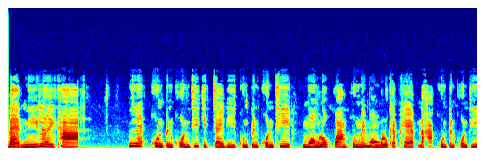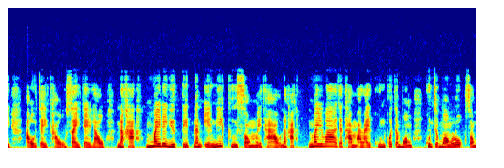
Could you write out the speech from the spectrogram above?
แบบนี้เลยค่ะ และคุณเป็นคนที่จิตใจดี คุณเป็นคนที่มองโลกกว้าง คุณไม่มองโลกแคบๆนะคะ คุณเป็นคนที่เอาใจเขาใส่ใจเรานะคะ ไม่ได้ยึดติดนั่นเองนี่คือสองไม้เท้านะคะ ไม่ว่าจะทำอะไรคุณก็จะมองคุณจะมองโลกสอง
